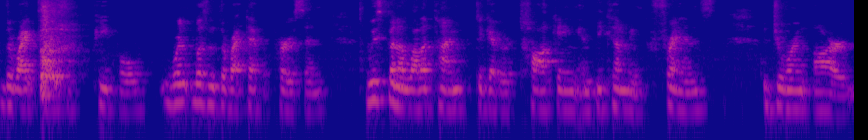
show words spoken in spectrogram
the right type of people, weren't wasn't the right type of person. We spent a lot of time together talking and becoming friends during our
